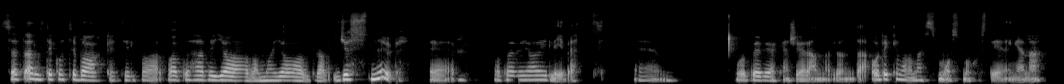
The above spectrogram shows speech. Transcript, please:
Så att alltid gå tillbaka till vad, vad behöver jag, vad mår jag bra just nu? Eh, vad behöver jag i livet? Eh, vad behöver jag kanske göra annorlunda? Och det kan vara de här små, små justeringarna.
